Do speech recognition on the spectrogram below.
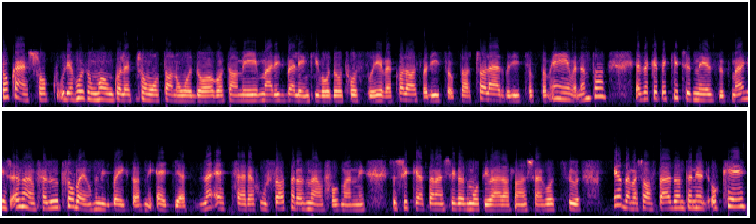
szokások, ugye hozunk magunkkal egy csomó tanult dolgot, ami már így belénk kivódott hosszú évek alatt, vagy így szokta a család, vagy így szoktam én, vagy nem tudom. Ezeket egy kicsit nézzük meg, és ezen felül próbáljunk mindig beiktatni egyet. Ne egyszerre húszat, mert az nem fog menni. És a sikertelenség az motiválatlanságot szül érdemes azt eldönteni, hogy oké, okay,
